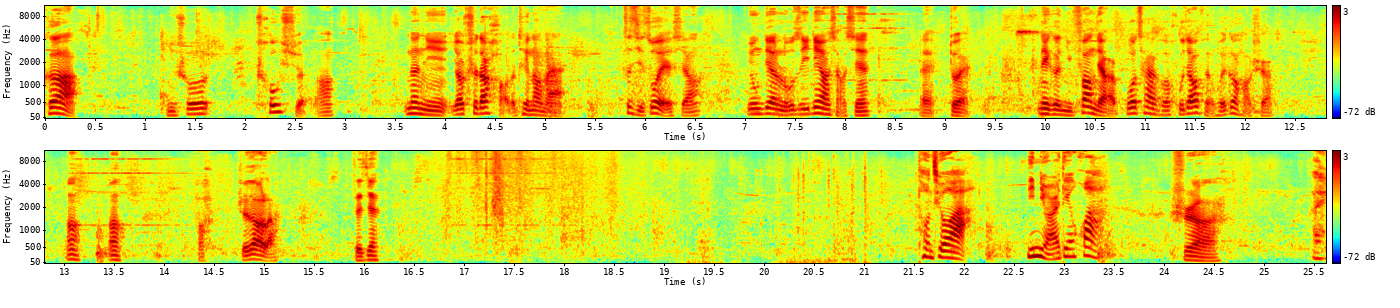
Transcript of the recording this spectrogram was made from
小柯，你说抽血了，那你要吃点好的，听到没？自己做也行，用电炉子一定要小心。哎，对，那个你放点菠菜和胡椒粉会更好吃。嗯嗯，好，知道了，再见。童秋啊，你女儿电话？是啊。哎，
